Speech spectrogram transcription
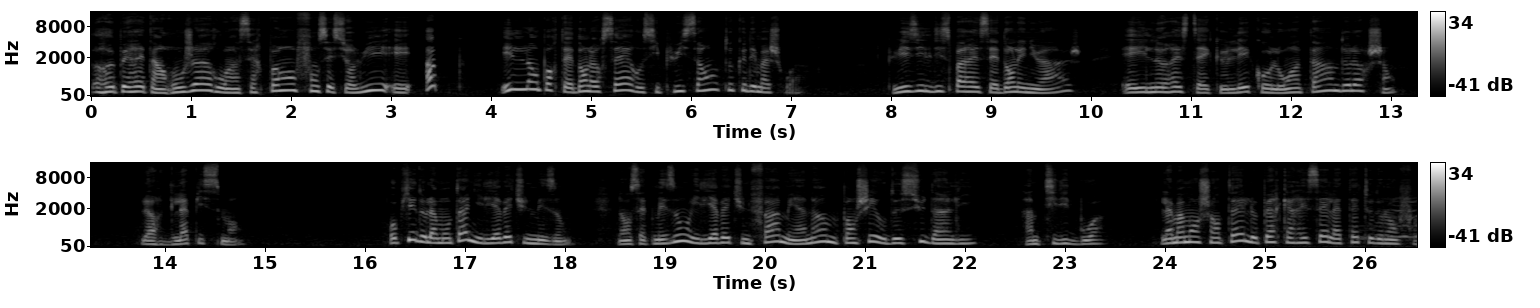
repéraient un rongeur ou un serpent, fonçaient sur lui et hop Ils l'emportaient dans leurs serres aussi puissantes que des mâchoires. Puis ils disparaissaient dans les nuages, et il ne restait que l'écho lointain de leur chant, leur glapissement. Au pied de la montagne, il y avait une maison. Dans cette maison, il y avait une femme et un homme penchés au-dessus d'un lit, un petit lit de bois. La maman chantait, le père caressait la tête de l'enfant.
